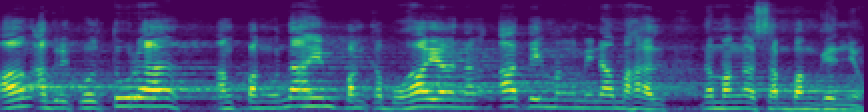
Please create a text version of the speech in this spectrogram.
ang agrikultura, ang pangunahing pangkabuhayan ng ating mga minamahal na mga sambanggenyo.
